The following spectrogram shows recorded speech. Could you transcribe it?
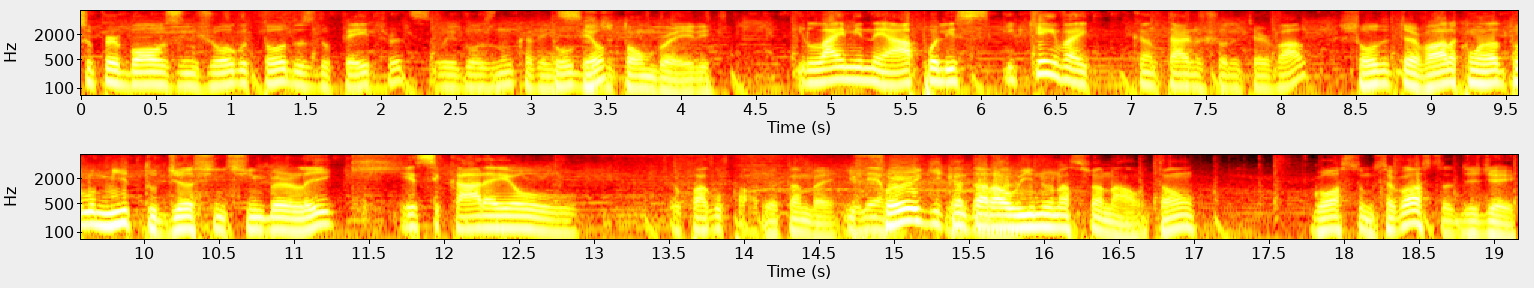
Super Bowls em jogo, todos do Patriots. O Eagles nunca venceu. de Tom Brady. E lá em Minneapolis. E quem vai cantar no show do intervalo? Show do intervalo comandado pelo mito Justin Timberlake. Esse cara eu. Eu pago o pau. Eu também. E Ele é- Ferg é cantará o hino nacional. Então, gosto. Você gosta, DJ?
